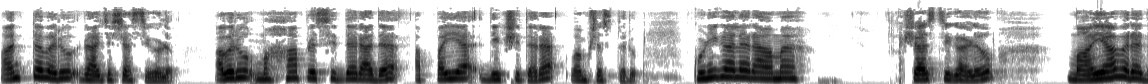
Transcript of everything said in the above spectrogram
ಅಂಥವರು ರಾಜಶಾಸ್ತ್ರಿಗಳು. ಅವರು ಮಹಾಪ್ರಸಿದ್ಧರಾದ ಅಪ್ಪಯ್ಯ ದೀಕ್ಷಿತರ ವಂಶಸ್ಥರು. ಕುಣಿಗಾಲ ರಾಮ ಶಾಸ್ತ್ರಿಗಳು ಮಾಯಾವರದ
